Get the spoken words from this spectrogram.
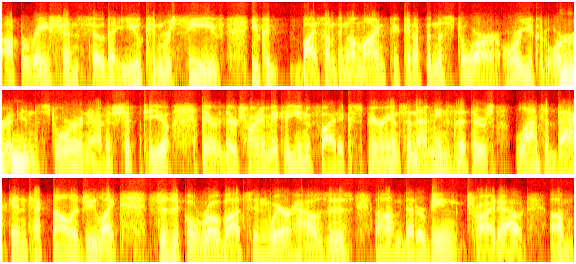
operations so that you can receive, you could buy something online, pick it up in the store, or you could order mm-hmm. it in the store and have it shipped to you. They're they're trying to make a unified experience, and that means that there's lots of back end technology like physical robots in warehouses um, that are being tried out, um,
